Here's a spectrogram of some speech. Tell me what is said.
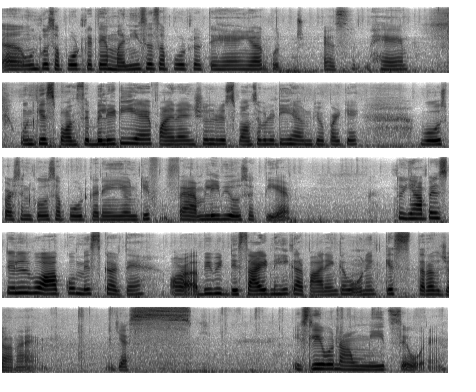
उनको सपोर्ट करते हैं मनी से सपोर्ट करते हैं या कुछ ऐसा, है। उनकी रिस्पॉन्सिबिलिटी है फाइनेंशियल रिस्पॉन्सिबिलिटी है उनके ऊपर के। वो उस पर्सन को सपोर्ट करें या उनकी फैमिली भी हो सकती है। तो यहाँ पे स्टिल वो आपको मिस करते हैं। और अभी भी डिसाइड नहीं कर पा रहे हैं कि वो उन्हें किस तरफ़ जाना है। यस इसलिए वो नाउमीद से हो रहे हैं।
